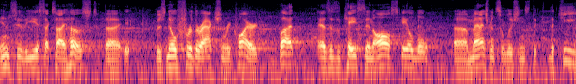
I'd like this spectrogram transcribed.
into the ESXi host. Uh, it, there's no further action required, but as is the case in all scalable uh, management solutions, the, the key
